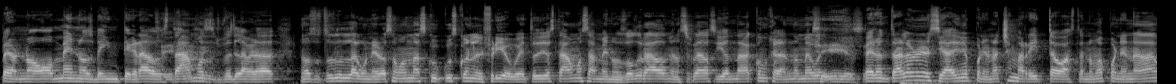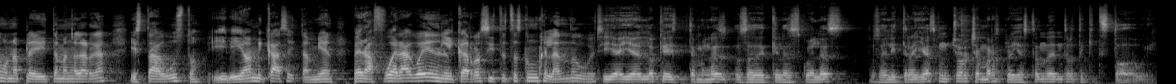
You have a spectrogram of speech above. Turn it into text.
pero no menos 20 grados. estábamos, pues la verdad, nosotros los laguneros somos más cucus con el frío, güey. Entonces yo estábamos a menos 2 grados, menos 3 grados y yo andaba congelándome, güey. pero entraba a la universidad y me ponía una chamarrita o hasta no me ponía nada, una playerita manga larga y estaba a gusto. Y iba a mi casa y también. Pero afuera, güey, en el carro sí te estás congelando, güey. Sí, allá es lo que también, las, o sea, de que las escuelas, o sea, literal, llegas con un chorro de chamarras, pero ya estando dentro te quitas todo, güey.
